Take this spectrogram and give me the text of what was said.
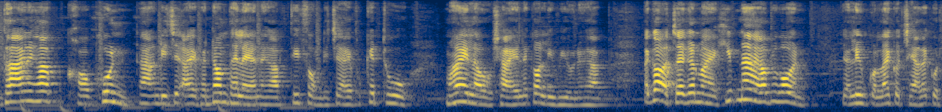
สุดท้ายนะครับ ขอบคุณทาง DJI Phantom Thailand นะครับ ที่ส่ง DJI Pocket 2 มาให้เราใช้แล้วก็รีวิวนะครับ แล้วก็เจอกันใหม่คลิปหน้าครับทุกคน อย่าลืมกดไลค์กดแชร์และกด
